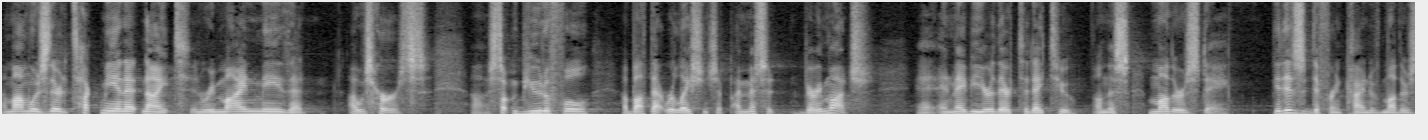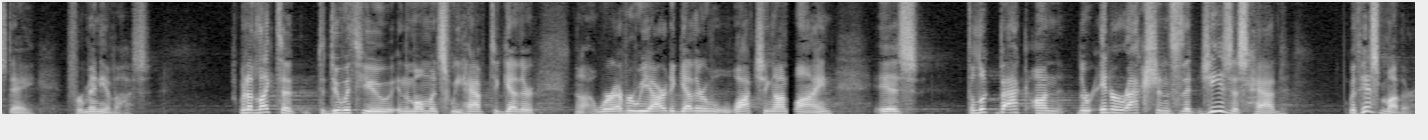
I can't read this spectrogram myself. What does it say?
a mom who was there to tuck me in at night and remind me that I was hers. Uh, something beautiful about that relationship. I miss it very much. And maybe you're there today too on this Mother's Day. It is a different kind of Mother's Day for many of us. What I'd like to, to do with you in the moments we have together, uh, wherever we are together watching online, is to look back on the interactions that Jesus had with his mother.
